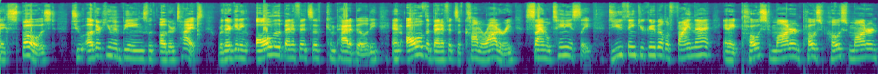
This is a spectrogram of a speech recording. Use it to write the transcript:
exposed to other human beings with other types, where they're getting all of the benefits of compatibility and all of the benefits of camaraderie simultaneously. Do you think you're going to be able to find that in a post-modern, post-postmodern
